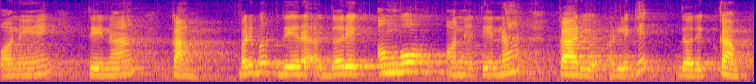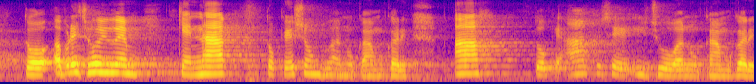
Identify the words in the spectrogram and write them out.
અને તેના કામ. બરાબર? દેરા- દરેક અંગો અને તેના કાર્યો, એટલે કે દરેક કામ. તો આપણે જોયું એમ કે નાક તો કે સૂંઘવાનું કામ કરે, આંખ તો કે આંખ છે એ જોવાનું કામ કરે,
